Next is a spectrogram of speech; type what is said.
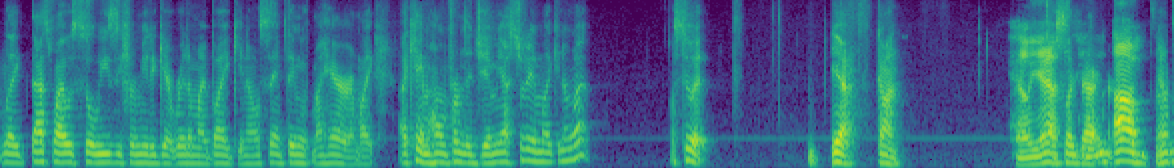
like that's why it was so easy for me to get rid of my bike. You know, same thing with my hair. I'm like, I came home from the gym yesterday. I'm like, you know what? Let's do it. Yeah, gone. Hell yeah. Just like that. Um Yep.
